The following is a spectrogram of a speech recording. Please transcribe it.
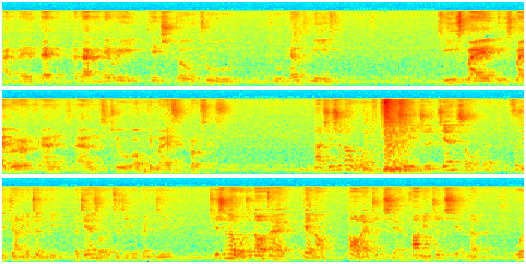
I, I adapt, adapt every digital tool to help me ease my, ease my work and, and to optimize the process. 那其实呢，我还是一直坚守的 自己这样的一个阵地和坚守的自己一个根基。其实呢，我知道在电脑到来之前、发明之前呢，我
